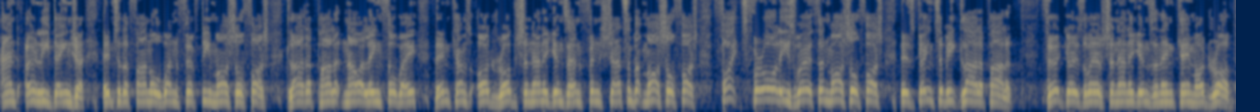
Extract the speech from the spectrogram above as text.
and only danger into the final 150. Marshall Foch. Glider Pilot now a length away. Then comes Odd Rob, Shenanigans and Finchatz. But Marshall Foch fights for all he's worth and Marshall Foch is going to beat Glider Pilot. Third goes the way of Shenanigans and then came Odd Rob.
